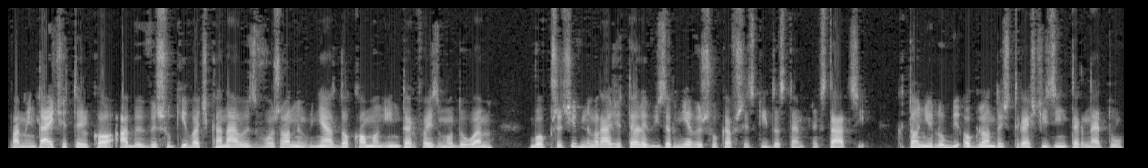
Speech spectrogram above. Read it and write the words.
Pamiętajcie tylko, aby wyszukiwać kanały z włożonym w gniazdo Common Interface modułem, bo w przeciwnym razie telewizor nie wyszuka wszystkich dostępnych stacji. Kto nie lubi oglądać treści z internetu,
